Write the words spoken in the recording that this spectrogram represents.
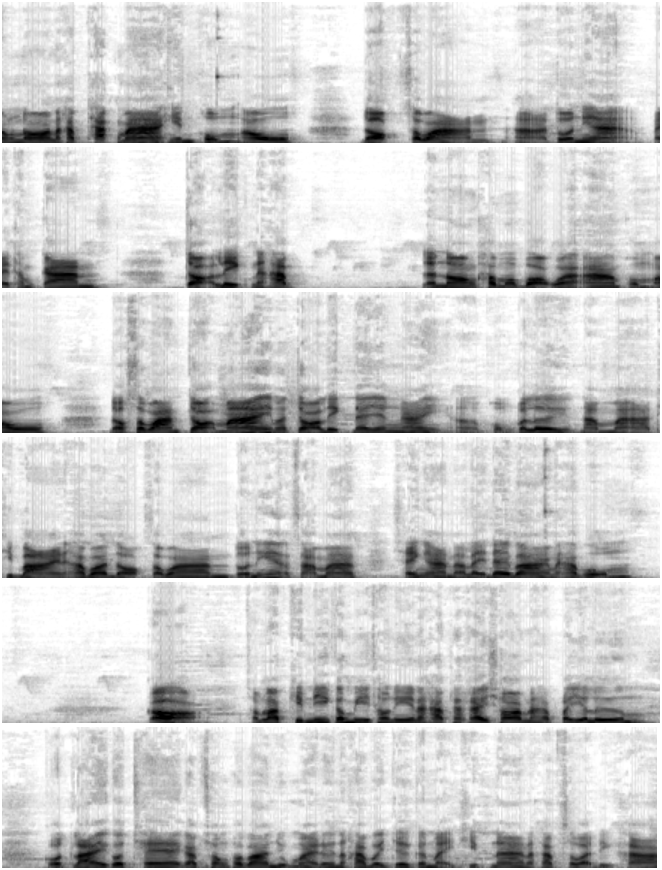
น้องๆนะครับ ทักมาเห็นผมเอาดอกสว่านอ่าตัวเนี้ยไปทำการเจาะเหล็กนะครับ แล้วน้องเขามาบอกว่าอ้าผมเอาดอกสว่านเจาะไม้มาเจาะเหล็กได้ยังไงเออผมก็เลยนำมาอธิบายนะครับ ว่าดอกสว่านตัวเนี้ยสามารถใช้งานอะไรได้บ้างนะครับ ผม ก็สำหรับคลิปนี้ก็มีเท่านี้นะครับ ถ้าใครชอบนะครับ ก็อย่าลืมกดไลค์กดแชร์กับช่องพ่อบ้านยุคใหม่ด้วยนะครับ ไว้เจอกันใหม่คลิปหน้านะครับ สวัสดีครั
